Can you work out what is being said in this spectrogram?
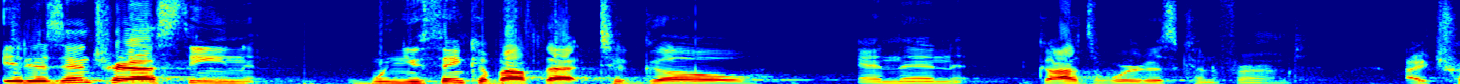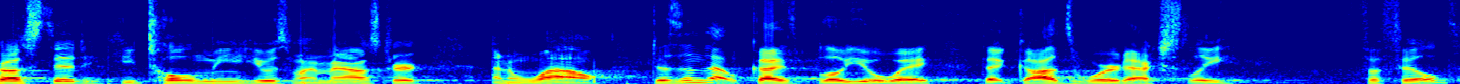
It is interesting when you think about that to go and then God's word is confirmed. I trusted, he told me he was my master, and wow, doesn't that guys blow you away that God's word actually fulfilled?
